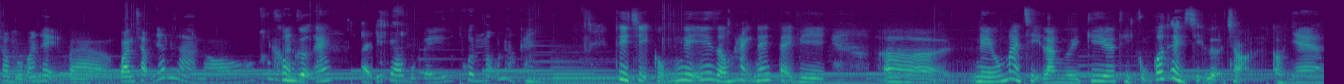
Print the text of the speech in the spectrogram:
cho mối quan hệ và quan trọng nhất là nó không, không gượng ép. phải đi theo một cái khuôn mẫu nào cả. Thì chị cũng nghĩ giống hạnh đấy tại vì uh, nếu mà chị là người kia thì cũng có thể chị lựa chọn ở nhà.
